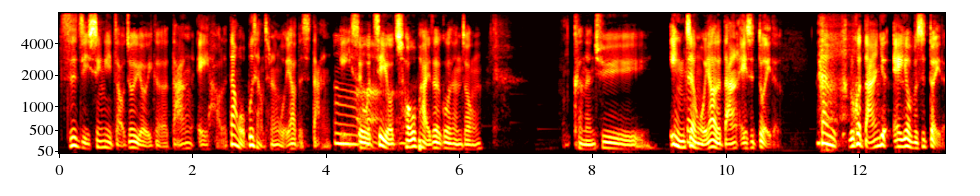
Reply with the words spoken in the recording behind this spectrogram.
自己心里早就有一个答案 A 好了，但我不想承认我要的是答案 A，嗯，所以我借由抽牌这个过程中，可能去印证我要的答案 A 是对的。但如果答案又 A 又不是对的，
